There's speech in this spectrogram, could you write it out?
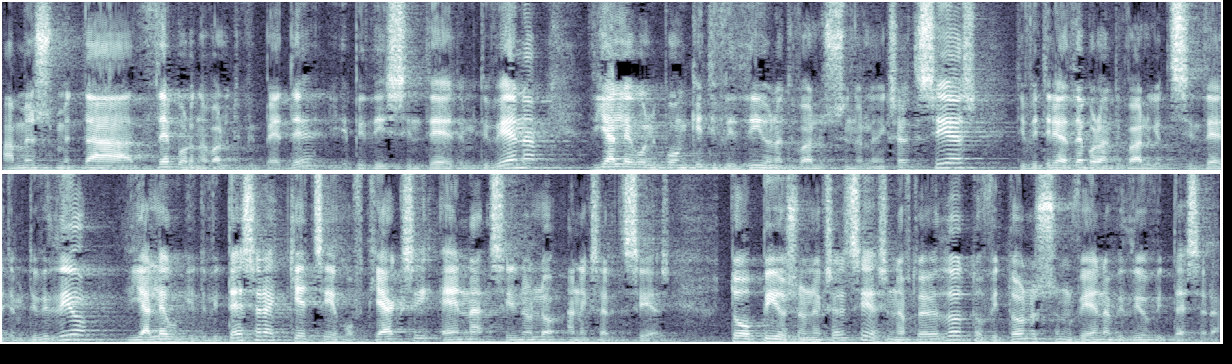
Αμέσως μετά δεν μπορώ να βάλω τη V5 επειδή συνδέεται με τη V1. Διαλέγω λοιπόν και τη V2 να τη βάλω στο σύνολο ανεξαρτησία. Τη V3 δεν μπορώ να τη βάλω γιατί συνδέεται με τη V2. Διαλέγω και τη V4 και έτσι έχω φτιάξει ένα σύνολο ανεξαρτησίας. Το οποίο σύνολο ανεξαρτησίας είναι αυτό εδώ, το βιτόνο στον V1, V2, V4.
